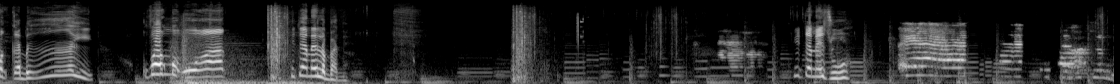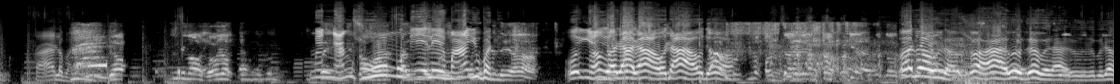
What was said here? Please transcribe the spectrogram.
มากระเดยกูฟังมาออกพี่จังได้ระบาดนี่พี่จังได้สูตายระบาด ไม่ยังสูมุนเอเลมาอยู่บัดน 我娘个大大我大我大。我都不知道，我还不知道，不知道，不知道，不知道，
